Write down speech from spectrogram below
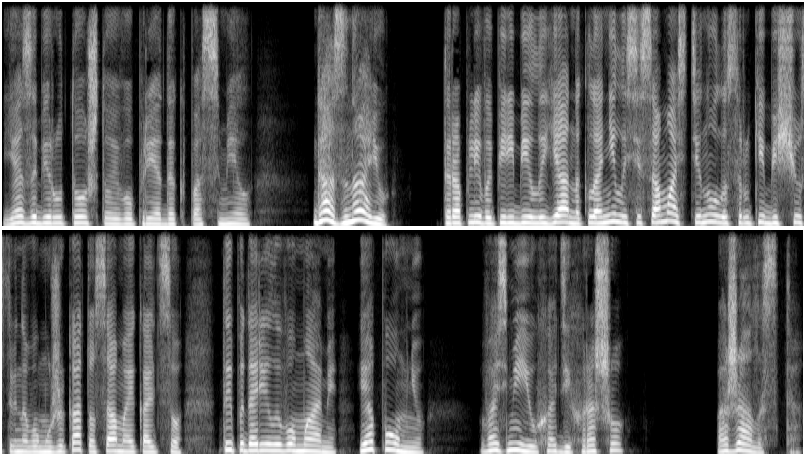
Я заберу то, что его предок посмел». «Да, знаю!» Торопливо перебила я, наклонилась и сама стянула с руки бесчувственного мужика то самое кольцо. «Ты подарил его маме, я помню. Возьми и уходи, хорошо? Пожалуйста».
